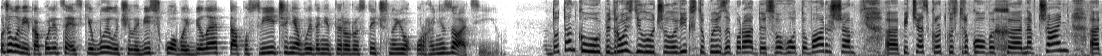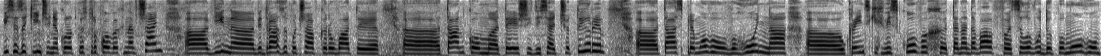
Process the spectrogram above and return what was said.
У чоловіка поліцейські вилучили військовий білет та посвідчення, видані терористичною організацією. До танкового підрозділу чоловік вступив за порадою свого товариша е, під час короткострокових е, навчань. Е, Після закінчення короткострокових навчань він відразу почав керувати танком Т-64 е, та спрямовував вогонь на українських військових та надавав силову допомогу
